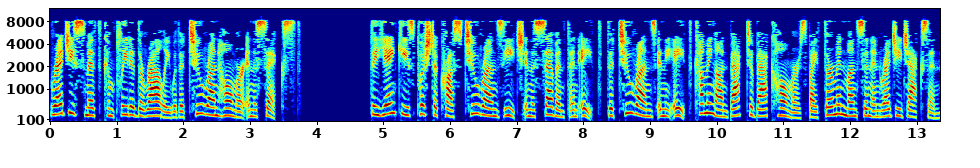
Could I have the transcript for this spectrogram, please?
Reggie Smith completed the rally with a two-run homer in the sixth. The Yankees pushed across two runs each in the seventh and eighth, the two runs in the eighth coming on back-to-back -back homers by Thurman Munson and Reggie Jackson.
